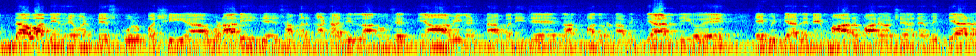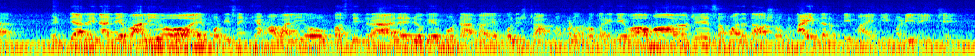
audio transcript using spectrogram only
અમદાવાદની સેવન ડે સ્કૂલ પછી આ વડાલી જે સાબરકાંઠા જિલ્લાનું છે, ત્યાં આવી ઘટના બની છે. સાતમા ધોરણના વિદ્યાર્થીઓએ એક વિદ્યાર્થીને માર માર્યો છે અને વિદ્યા વિદ્યાર્થીના જે વાલીઓ હોય, મોટી સંખ્યામાં વાલીઓ ઉપસ્થિત રહ્યા છે જો કે મોટા ભાગે પોલીસ સ્ટાફનો ખડોખડો કરી દેવામાં આવ્યો છે. સંવાદદાતા અશોક નાઈ તરફથી માહિતી મળી રહી છે.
